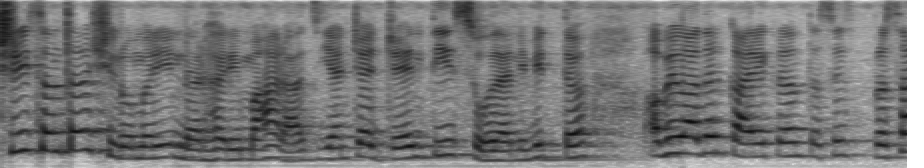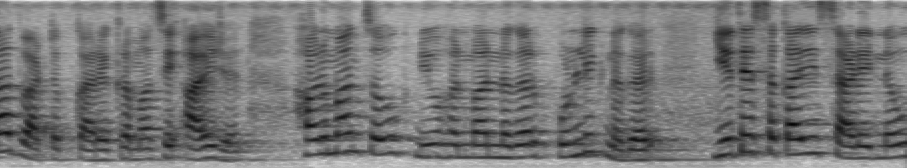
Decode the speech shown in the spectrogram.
श्री संत शिरोमणी नरहरी महाराज यांच्या जयंती सोहळ्यानिमित्त अभिवादन कार्यक्रम तसेच प्रसाद वाटप कार्यक्रमाचे आयोजन हनुमान चौक न्यू हनुमान नगर पुंडलिक नगर येथे सकाळी साडे नऊ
